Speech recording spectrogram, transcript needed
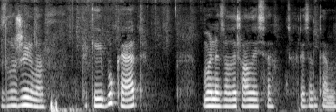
зложила такий букет. У мене залишалися хризантеми.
